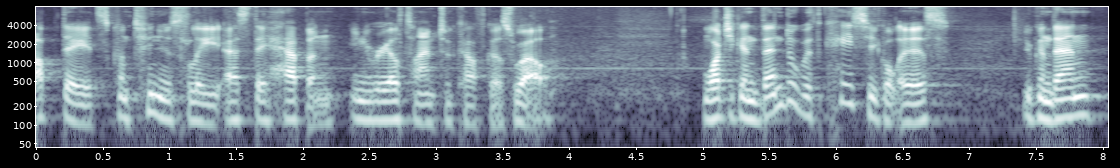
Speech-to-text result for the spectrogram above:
updates continuously as they happen in real time to Kafka as well. What you can then do with KSQL is you can then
